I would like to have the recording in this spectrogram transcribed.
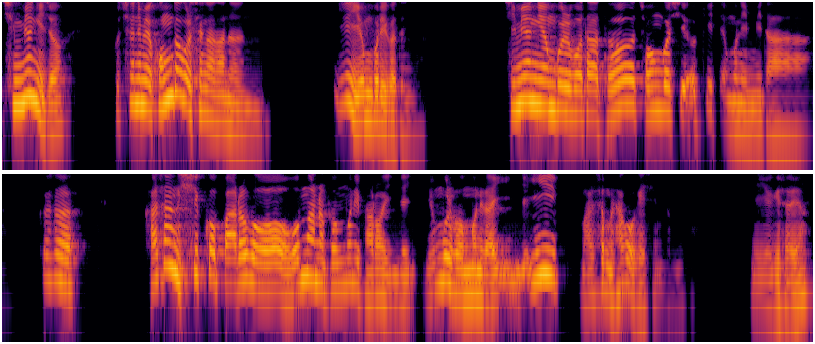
측명이죠. 부처님의 공덕을 생각하는 이게 연불이거든요. 지명 연불보다 더 좋은 것이 없기 때문입니다. 그래서 가장 쉽고 빠르고 원만한 법문이 바로 이제 연물 법문이다. 이제 이 말씀을 하고 계신 겁니다. 여기서요.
